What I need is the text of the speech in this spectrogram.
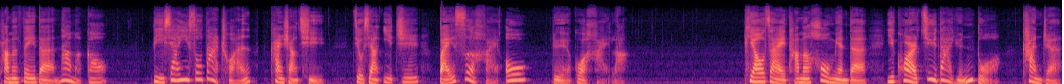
他们飞得那么高，底下一艘大船看上去就像一只白色海鸥掠过海浪。飘在他们后面的一块巨大云朵，看着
